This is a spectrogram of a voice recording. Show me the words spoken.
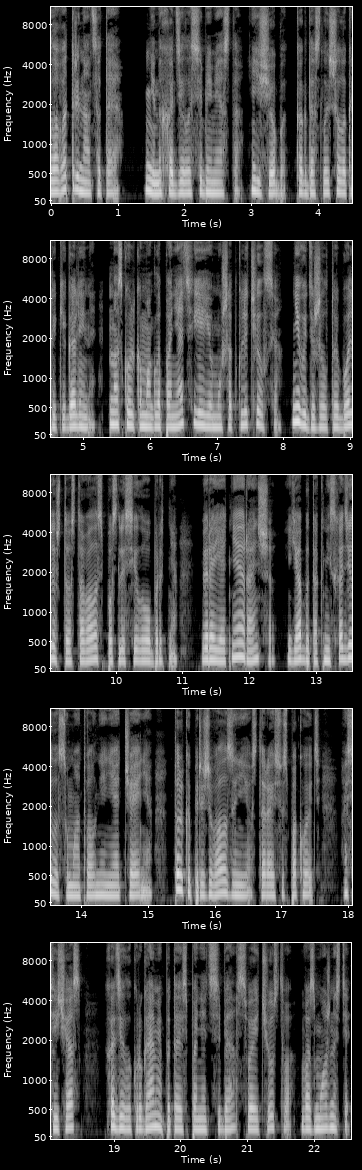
Глава 13. Не находила себе места. Еще бы, когда слышала крики Галины. Насколько могла понять, ее муж отключился. Не выдержал той боли, что оставалось после силы оборотня. Вероятнее, раньше я бы так не сходила с ума от волнения и отчаяния. Только переживала за нее, стараясь успокоить. А сейчас ходила кругами, пытаясь понять себя, свои чувства, возможности.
